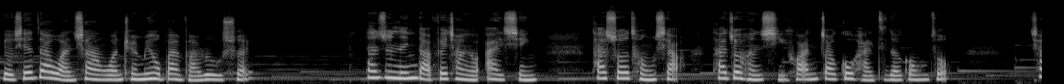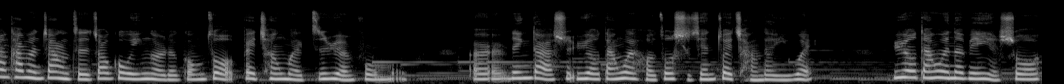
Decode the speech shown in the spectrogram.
有些在晚上完全没有办法入睡。但是 Linda 非常有爱心，她说从小她就很喜欢照顾孩子的工作，像他们这样子照顾婴儿的工作被称为资源父母，而 Linda 是育幼单位合作时间最长的一位。育幼单位那边也说，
